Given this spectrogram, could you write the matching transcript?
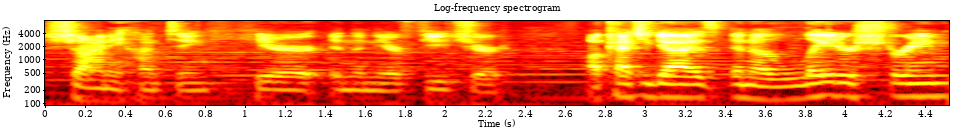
shiny hunting here in the near future. I'll catch you guys in a later stream.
